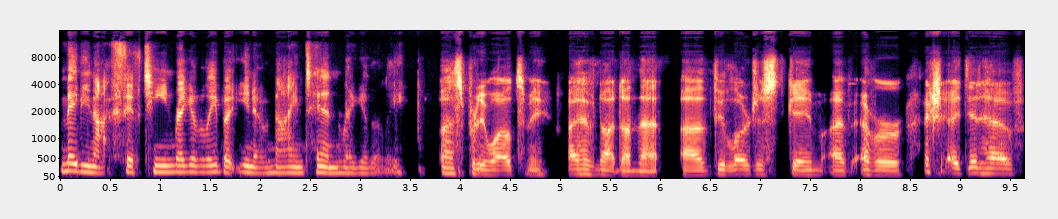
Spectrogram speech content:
maybe not fifteen regularly, but you know, nine, ten regularly. That's pretty wild to me. I have not done that. Uh, the largest game I've ever actually I did have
